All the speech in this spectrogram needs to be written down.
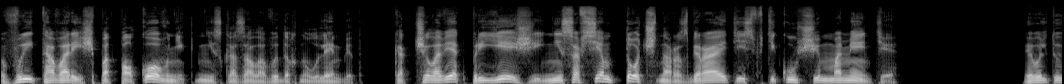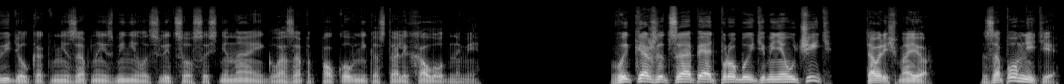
«Вы, товарищ подполковник», — не сказала, выдохнул Лембит как человек приезжий, не совсем точно разбираетесь в текущем моменте. Эвальд увидел, как внезапно изменилось лицо Соснина, и глаза подполковника стали холодными. «Вы, кажется, опять пробуете меня учить, товарищ майор. Запомните,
